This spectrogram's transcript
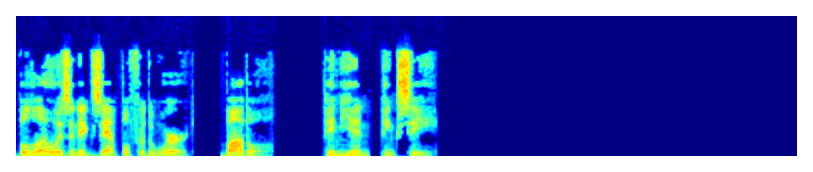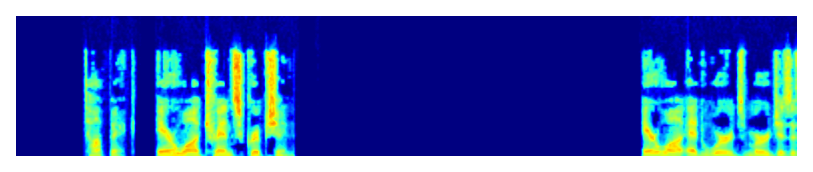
Below is an example for the word bottle, pinyin, pinxi. Erhua transcription Erhua ed words merge as a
